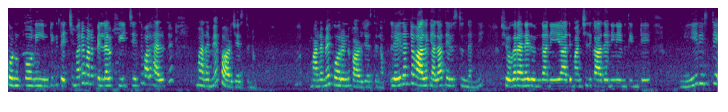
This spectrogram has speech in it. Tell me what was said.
కొనుక్కొని ఇంటికి తెచ్చి మరి మన పిల్లలకు ఫీడ్ చేసి వాళ్ళ హెల్త్ మనమే పాడు చేస్తున్నాం. మనమే కూరని పాడు చేస్తున్నాం. లేదంటే వాళ్ళకి ఎలా తెలుస్తుందండి? షుగర్ అనేది ఉందని అది మంచిది కాదని నేను తింటే మీరు ఇస్తే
